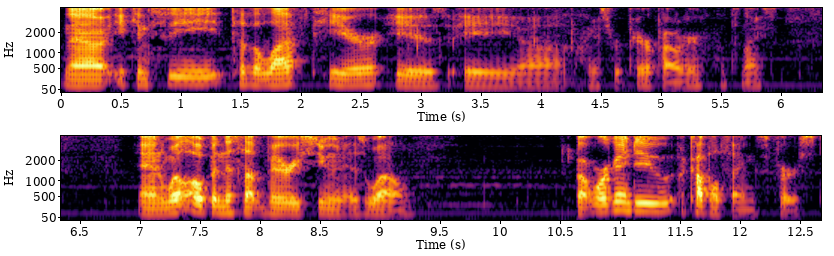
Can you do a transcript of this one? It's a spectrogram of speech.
Now you can see to the left here is a, uh, I guess repair powder. That's nice. And we'll open this up very soon as well. But we're going to do a couple things first.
